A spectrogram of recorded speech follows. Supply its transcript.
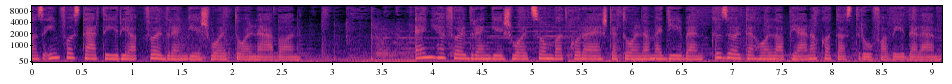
Az Infosztárt írja, földrengés volt Tolnában. Enyhe földrengés volt szombatkora este Tolna megyében, közölte honlapján a katasztrófavédelem.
